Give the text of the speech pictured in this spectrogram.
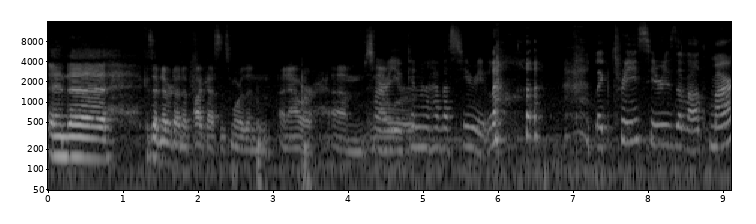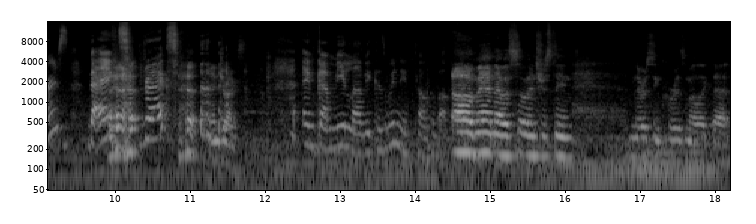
and because I've never done a podcast that's more than an hour. Um, Sorry, you can have a series now. like three series about Mars, banks, drugs, and drugs. and Camila because we need to talk about. Oh man, that was so interesting. Never seen charisma like that.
